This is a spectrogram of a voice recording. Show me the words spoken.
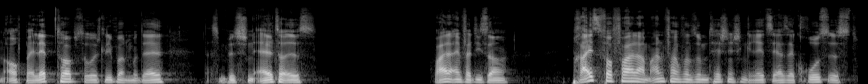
Und auch bei Laptops hole ich lieber ein Modell, das ein bisschen älter ist, weil einfach dieser Preisverfall am Anfang von so einem technischen Gerät sehr, sehr groß ist.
